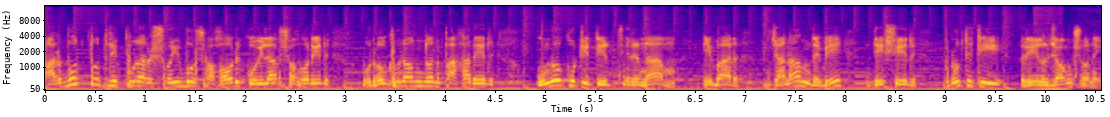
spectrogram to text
পার্বত্য ত্রিপুরার শৈব শহর কৈলা শহরের রঘুনন্দন পাহাড়ের ঊনকোটি তীর্থের নাম এবার জানান দেবে দেশের প্রতিটি রেল জংশনে।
